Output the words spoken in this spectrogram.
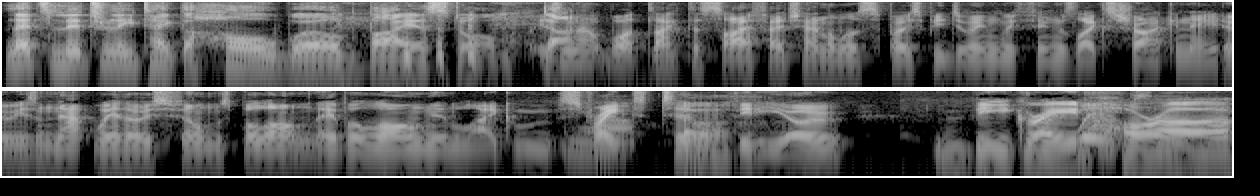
Let's literally take the whole world by a storm. Isn't Done. that what like the Sci-Fi Channel is supposed to be doing with things like Sharknado? Isn't that where those films belong? They belong in like m- straight to Oh. video B grade horror.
